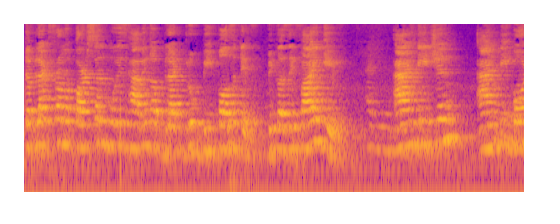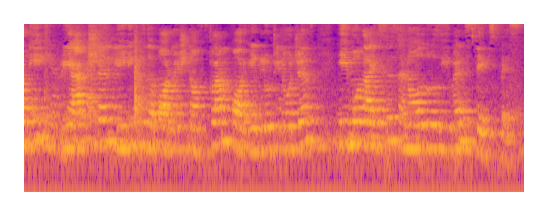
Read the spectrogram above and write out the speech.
the blood from a person who is having a blood group B positive because if I give antigen antibody reaction leading to the formation of clump or agglutinogens, hemolysis and all those events takes place.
